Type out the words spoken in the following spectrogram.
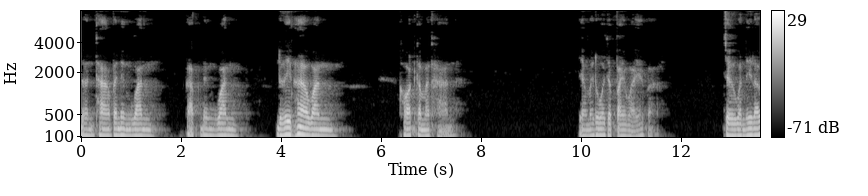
เดินทางไปหนึ่งวัน กลับหนึ่งวันหลืออีกห้าวัน คอร์สกรรมฐาน ยังไม่รู้ว่าจะไปไหวปะเจอวันนี้แล้ว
